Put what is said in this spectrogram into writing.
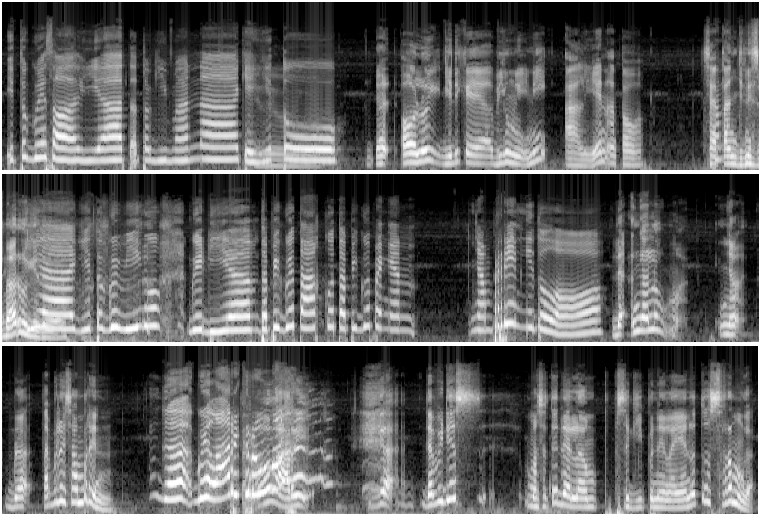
itu gue salah lihat atau gimana kayak Gitu. gitu. Dan, oh lu jadi kayak bingung nih, ini alien atau setan jenis baru gitu? Iya gitu gue bingung. gue diem tapi gue takut tapi gue pengen nyamperin gitu loh. Da, enggak lu bra- tapi lu samperin. Enggak, gue lari ke Oh rumah. lari. Enggak, tapi dia maksudnya dalam segi penilaian lu tuh serem nggak?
